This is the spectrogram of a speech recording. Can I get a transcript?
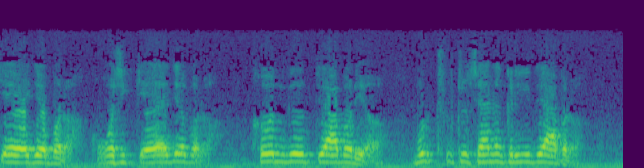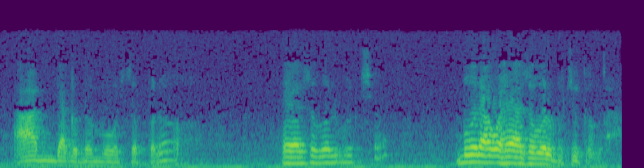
깨져버려. 그것이 깨져버려. 헌그 되어버려. 물 출출 새는 그리기 되어버려. 암작은 못 써버려. 해석을 붙여? 뭐라고 해석을 붙일 건가?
